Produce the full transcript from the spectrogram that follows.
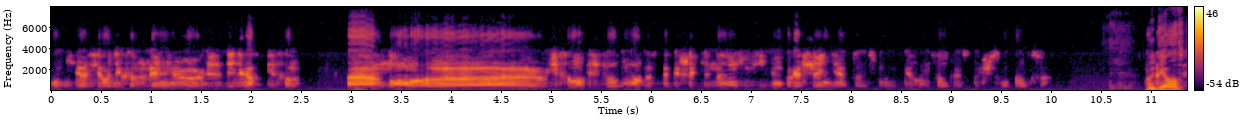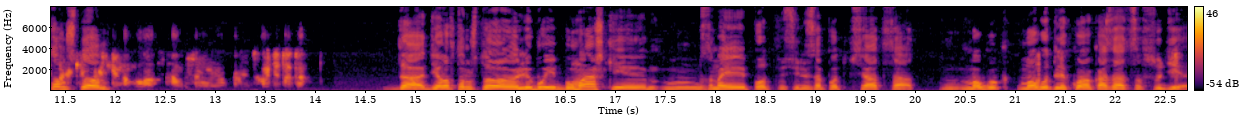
у нее сегодня, к сожалению, весь день расписан. А, Но э, если у вас есть возможность, напишите на имя обращение, то есть мы сделаем соответствующие запросы. Но дело в том, что... Да, дело в том, что любые бумажки за моей подписью или за подписью отца могут, могут легко оказаться в суде.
